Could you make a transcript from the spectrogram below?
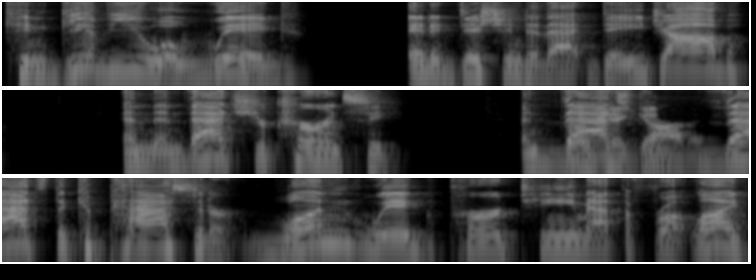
can give you a wig in addition to that day job. And then that's your currency. And that's okay, that's the capacitor. One wig per team at the front line,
